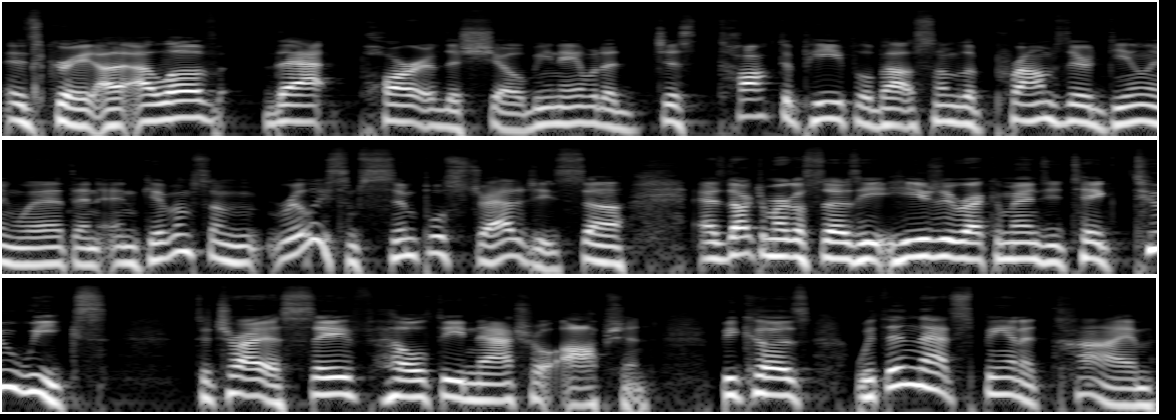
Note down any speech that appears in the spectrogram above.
It's great. I, I, love that part of the show, being able to just talk to people about some of the problems they're dealing with and, and give them some really some simple strategies. So, as Dr. Merkle says, he, he usually recommends you take two weeks to try a safe, healthy, natural option because within that span of time,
